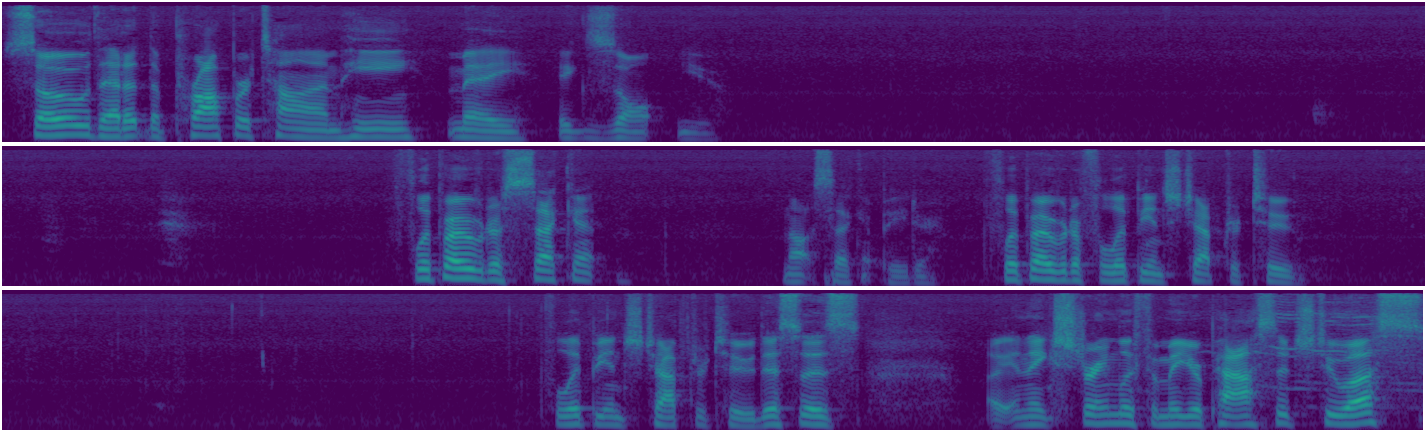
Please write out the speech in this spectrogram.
so that at the proper time he may exalt you. Flip over to second, not second Peter. Flip over to Philippians chapter 2. Philippians chapter 2. This is an extremely familiar passage to us.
